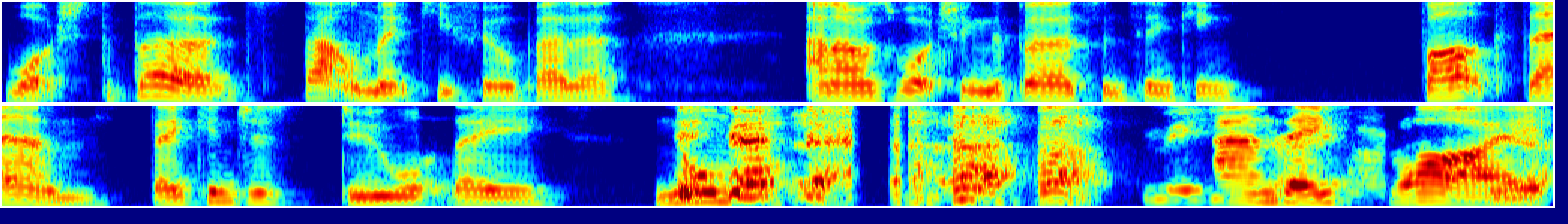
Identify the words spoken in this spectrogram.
watch the birds? That'll make you feel better. And I was watching the birds and thinking, fuck them. They can just do what they normally and they fly Yeah. and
